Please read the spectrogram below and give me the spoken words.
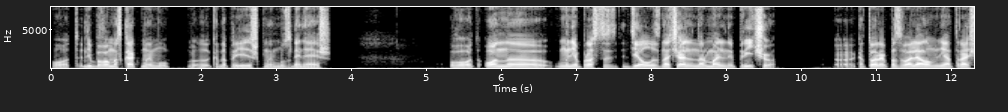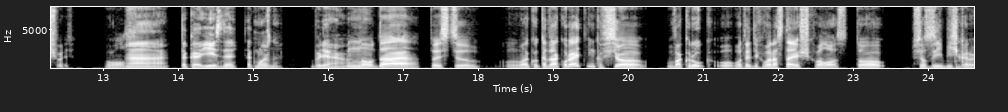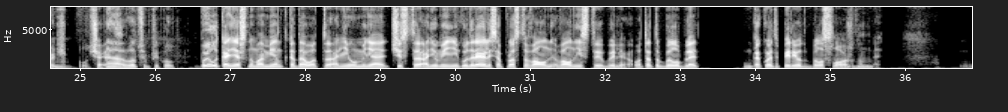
Вот. Либо в МСК к моему, э, когда приедешь, к моему сгоняешь. Вот. Он э, мне просто делал изначально нормальную притчу, э, которая позволяла мне отращивать волосы. А, такая есть, да? Так можно? Бля. Ну да, то есть, э, когда аккуратненько все вокруг вот этих вырастающих волос, то все заебись, короче, Мгм. получается. А, вот в чем прикол. Был, конечно, момент, когда вот они у меня чисто, они у меня не кудрявились, а просто волн- волнистые были. Вот это было, блядь, какой-то период было сложно, Мгм. блядь.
